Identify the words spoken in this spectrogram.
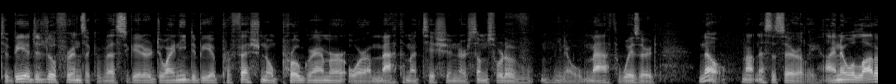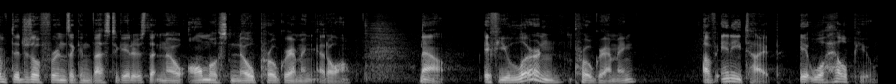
To be a digital forensic investigator, do I need to be a professional programmer or a mathematician or some sort of, you know, math wizard? No, not necessarily. I know a lot of digital forensic investigators that know almost no programming at all. Now, if you learn programming of any type, it will help you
